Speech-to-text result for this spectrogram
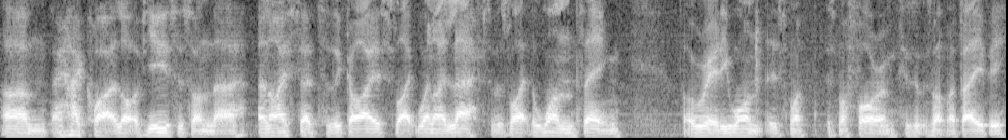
Um, they had quite a lot of users on there, and I said to the guys like when I left, it was like the one thing I really want is my is my forum because it was like my baby,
